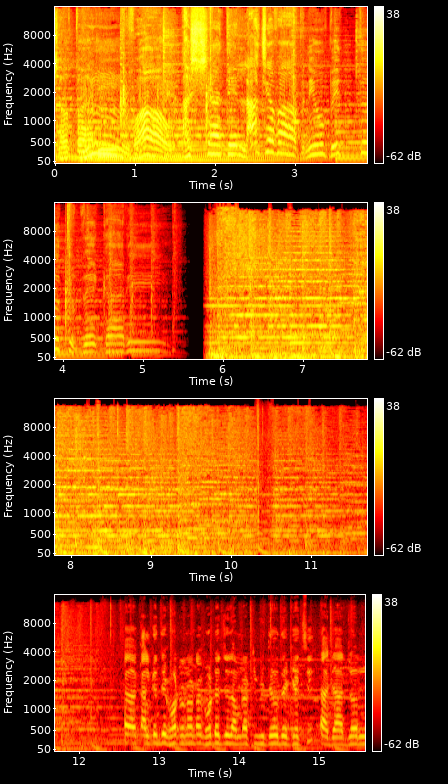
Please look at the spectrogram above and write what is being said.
সপারি? ওয়াও আশাতে লাজবাব নিউ বিদ্যুৎ বেকারি। কালকে যে ঘটনাটা ঘটেছে আমরা টিভিতেও দেখেছি তা যার জন্য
